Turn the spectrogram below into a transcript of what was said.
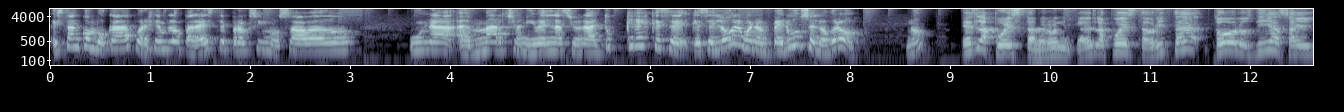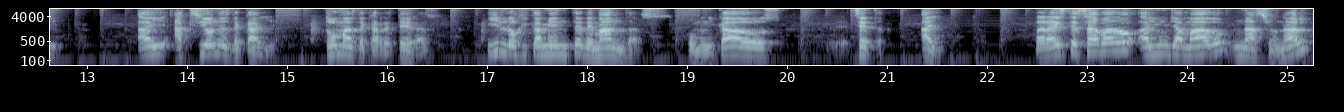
Están convocadas, por ejemplo, para este próximo sábado una eh, marcha a nivel nacional. ¿Tú crees que se, que se logre? Bueno, en Perú se logró, ¿no? Es la apuesta, Verónica, es la apuesta. Ahorita todos los días hay, hay acciones de calle, tomas de carreteras y lógicamente demandas, comunicados, etcétera. Hay. Para este sábado hay un llamado nacional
